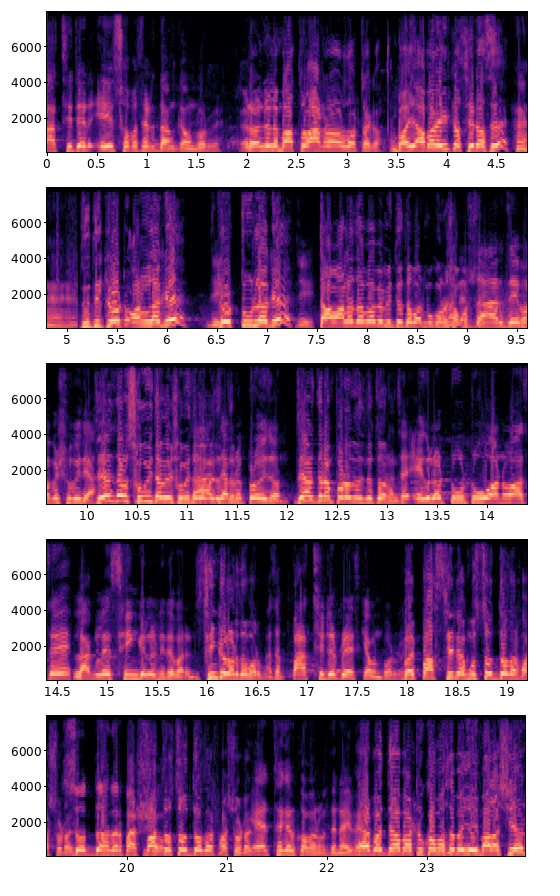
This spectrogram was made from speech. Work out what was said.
পাঁচ সিটের এই সোফা সেটের দাম কেমন পড়বে? এটা নিলে মাত্র আঠারো হাজার টাকা। ভাই আবার এইটা সেট আছে। হ্যাঁ হ্যাঁ হ্যাঁ। যদি কেউ অন লাগে কেউ টু লাগে। তাও আলাদাভাবে আমি দিতে পারব কোনো মানে সমস্যা। যার যেভাবে সুবিধা। যে যার সুবিধা সুবিধা আপনার প্রয়োজন। যার যার পরে দিতে পারব। আচ্ছা এগুলো টু টু ওয়ানও আছে লাগলে সিঙ্গেলও নিতে পারেন। সিঙ্গেল আনতে পারব। আচ্ছা পাঁচ সিটের প্রাইস কেমন পড়বে? ভাই পাঁচ সিট এখন চোদ্দ হাজার পাঁচশো টাকা। চোদ্দ হাজার পাঁচশো। মাত্র চোদ্দ হাজার পাঁচশো টাকা। এর থেকে কমের মধ্যে নাই ভাই। এর মধ্যে আবার একটু কম আছে ভাই এই মালয়েশিয়ান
